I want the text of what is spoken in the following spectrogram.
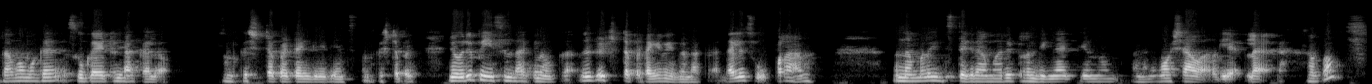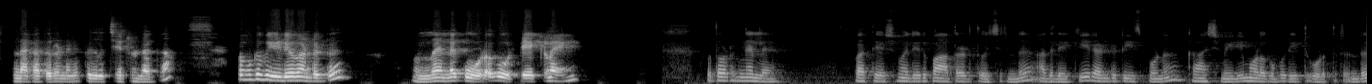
ഇതാകുമ്പോൾ നമുക്ക് സുഖമായിട്ട് ഉണ്ടാക്കാമല്ലോ നമുക്ക് ഇഷ്ടപ്പെട്ട ഇൻഗ്രീഡിയൻസ് നമുക്ക് ഇഷ്ടപ്പെട്ട ഇനി ഒരു പീസ് ഉണ്ടാക്കി നോക്കുക. എന്നിട്ട് ഇഷ്ടപ്പെട്ടെങ്കിൽ വീണ്ടും ഉണ്ടാക്കുക. എന്തായാലും സൂപ്പറാണ് നമ്മൾ ഇൻസ്റ്റഗ്രാമുകാർ ട്രെൻഡിങ് ആയിട്ടൊന്നും അങ്ങനെ മോശമാവാറില്ല അല്ലേ? അപ്പം ഉണ്ടാക്കാത്തവരുണ്ടെങ്കിൽ തീർച്ചയായിട്ടും ഉണ്ടാക്കുക. അപ്പം നമുക്ക് വീഡിയോ കണ്ടിട്ട് ഒന്ന് എന്നെ കൂടെ കൂട്ടിയേക്കണേ. അപ്പോൾ തുടങ്ങല്ലേ? അപ്പോൾ അത്യാവശ്യം വലിയൊരു പാത്രം എടുത്ത് വെച്ചിട്ടുണ്ട്. അതിലേക്ക് രണ്ട് ടീസ്പൂണ് കാശ്മീരി മുളക് പൊടി ഇട്ട് കൊടുത്തിട്ടുണ്ട്.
